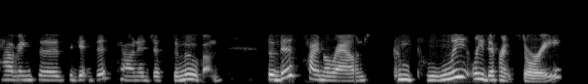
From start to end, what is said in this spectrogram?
having to, to get discounted just to move them. So this time around, completely different story.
